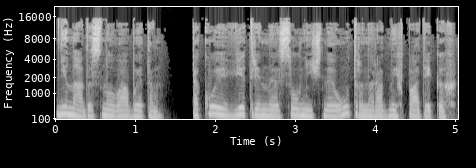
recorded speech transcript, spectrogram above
Не надо снова об этом. Такое ветреное солнечное утро на родных Патриках.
